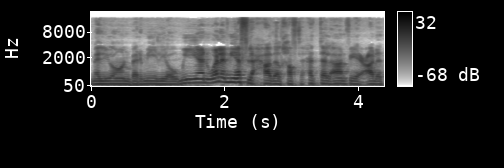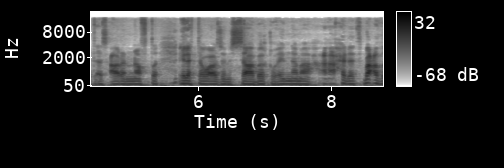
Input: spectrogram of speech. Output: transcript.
مليون برميل يوميا ولم يفلح هذا الخفض حتى الآن في إعادة أسعار النفط إلى التوازن السابق وإنما حدث بعض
